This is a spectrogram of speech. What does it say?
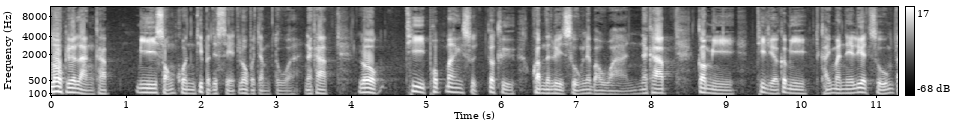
โรคเรื้อรังครับมี 2 คนที่ปฏิเสธโรคประจำตัวนะครับโรค ที่พบมากที่สุดก็คือความดันโลหิตสูงและเบาหวานนะครับ ก็มีที่เหลือก็มีไขมันในเลือดสูงไต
